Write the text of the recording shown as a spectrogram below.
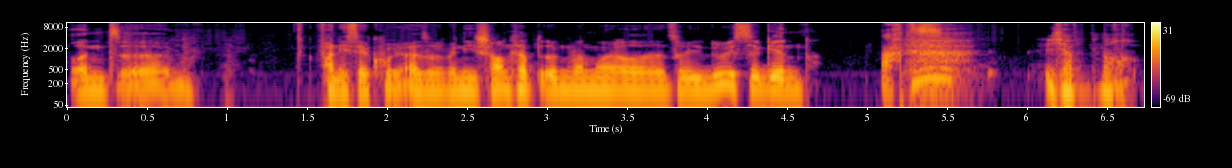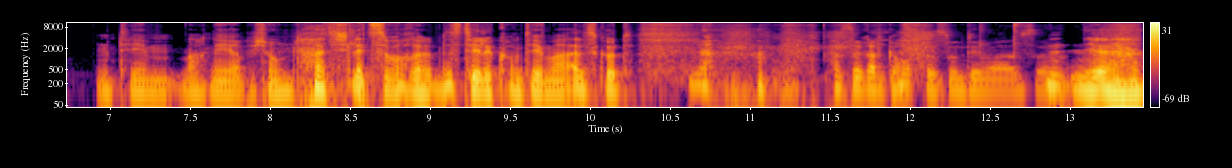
Und ähm, fand ich sehr cool. Also, wenn ihr die Chance habt, irgendwann mal äh, zu Louis zu gehen, macht's. Ich habe noch ein Thema. Ach nee, habe ich schon. Hatte ich letzte Woche das Telekom-Thema. Alles gut. Hast du gerade gehofft, dass du ein Thema hast. Ja. Ja.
